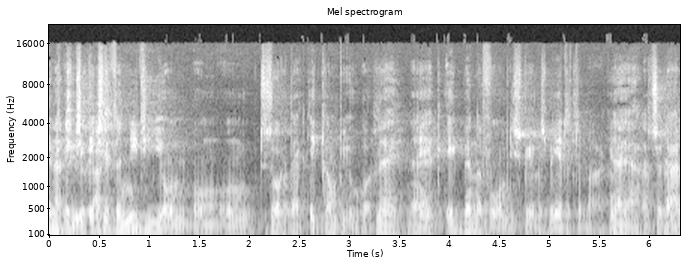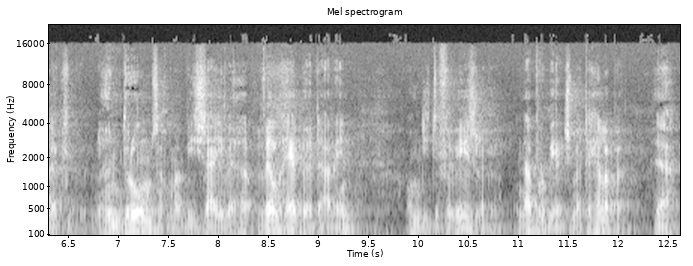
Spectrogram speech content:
En Ik- natuurlijk ik, zit er niet hier om, om, om te zorgen dat ik kampioen word. Nee, nee. Ik, ik ben ervoor om die spelers beter te maken. Ja, ja. Dat ze dadelijk hun droom, zeg maar, die zij wel, hebben daarin, om die te verwezenlijken. En daar probeer ik ze mee te helpen. Ja.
